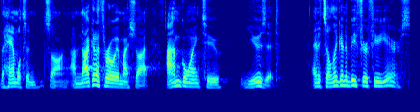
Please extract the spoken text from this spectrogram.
the Hamilton song, I'm not going to throw away my shot. I'm going to use it. And it's only going to be for a few years.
